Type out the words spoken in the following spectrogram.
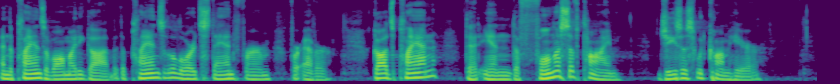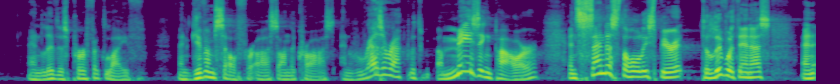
and the plans of Almighty God, but the plans of the Lord stand firm forever. God's plan that in the fullness of time, Jesus would come here and live this perfect life and give himself for us on the cross and resurrect with amazing power and send us the Holy Spirit to live within us and,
